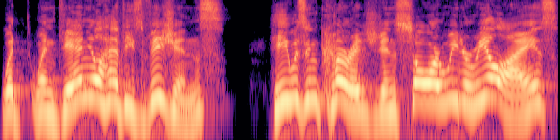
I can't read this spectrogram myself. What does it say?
what, when Daniel had these visions, he was encouraged, and so are we to realize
